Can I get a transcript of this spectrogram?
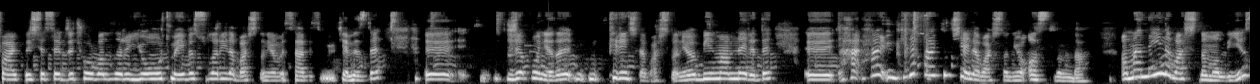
farklı işte sebze çorbaları, yoğurt, meyve sularıyla başlanıyor mesela bizim ülkemizde. Ee, Japonya'da pirinçle başlanıyor. Bilmem nerede. Ee, her, her ülkede farklı bir şeyle başlanıyor aslında. Ama neyle başlamalıyız?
